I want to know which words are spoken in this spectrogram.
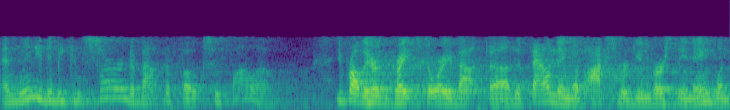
And we need to be concerned about the folks who follow. You've probably heard the great story about uh, the founding of Oxford University in England.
